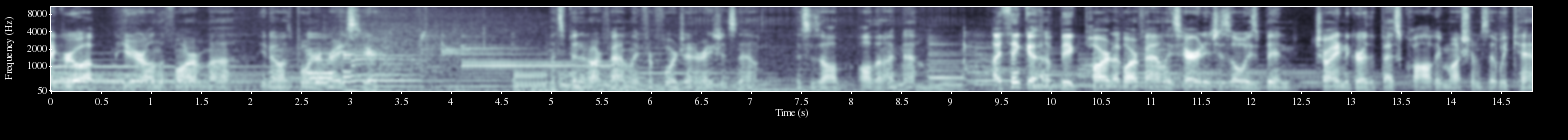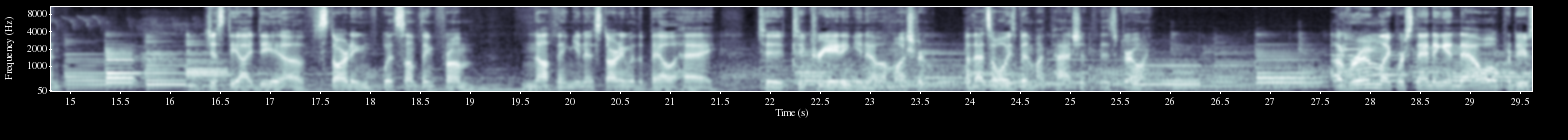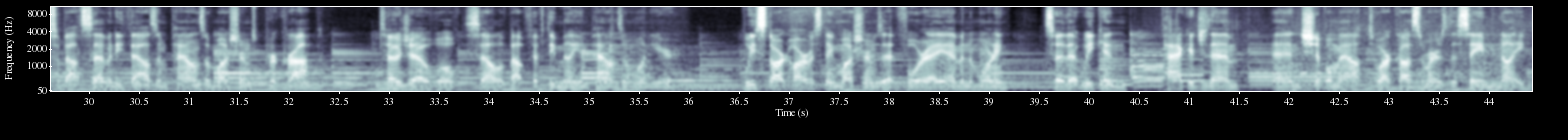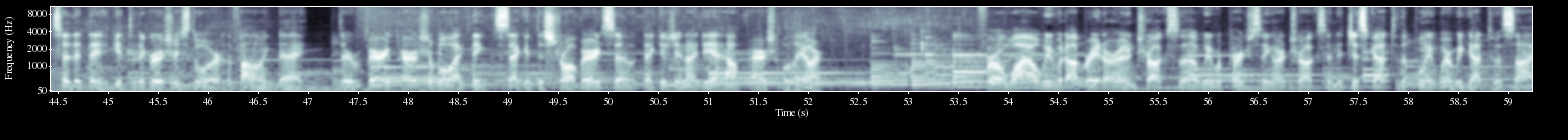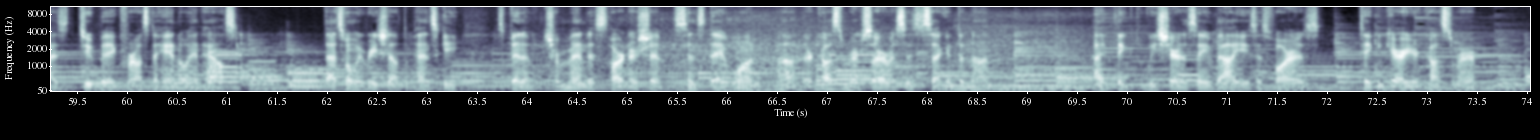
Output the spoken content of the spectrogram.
I grew up here on the farm. Uh, you know, I was born and raised here. It's been in our family for four generations now. This is all, all that I know. I think a, a big part of our family's heritage has always been trying to grow the best quality mushrooms that we can. Just the idea of starting with something from nothing, you know, starting with a bale of hay to, to creating, you know, a mushroom. But that's always been my passion, is growing. A room like we're standing in now will produce about 70,000 pounds of mushrooms per crop. To-Jo will sell about 50 million pounds in one year. We start harvesting mushrooms at 4 a.m. in the morning so that we can package them and ship them out to our customers the same night so that they get to the grocery store the following day. They're very perishable, I think second to strawberries, so that gives you an idea how perishable they are for a while, we would operate our own trucks. Uh, we were purchasing our trucks, and it just got to the point where we got to a size too big for us to handle in house. That's when we reached out to Penske. It's been a tremendous partnership since day one. Uh, their customer service is second to none. I think we share the same values as far as taking care of your customer.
